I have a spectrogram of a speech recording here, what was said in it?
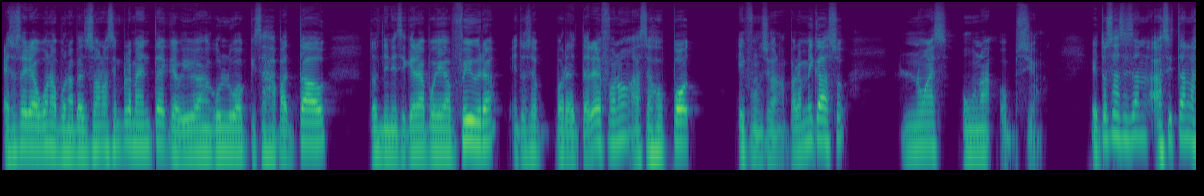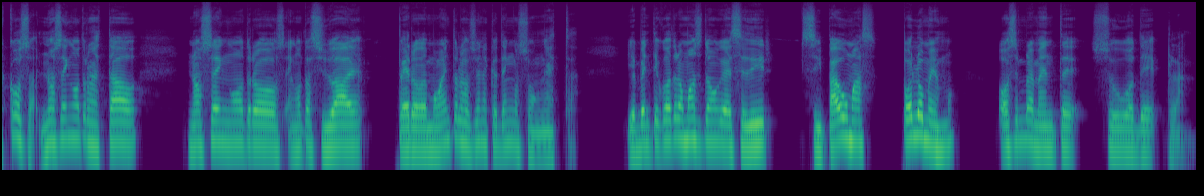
Eso sería bueno para una persona simplemente que vive en algún lugar quizás apartado, donde ni siquiera puede llegar fibra. Entonces, por el teléfono hace hotspot y funciona. Pero en mi caso, no es una opción. Entonces, así están, así están las cosas. No sé en otros estados, no sé en, otros, en otras ciudades, pero de momento las opciones que tengo son estas. Y el 24 de marzo tengo que decidir si pago más por lo mismo o simplemente subo de plan.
